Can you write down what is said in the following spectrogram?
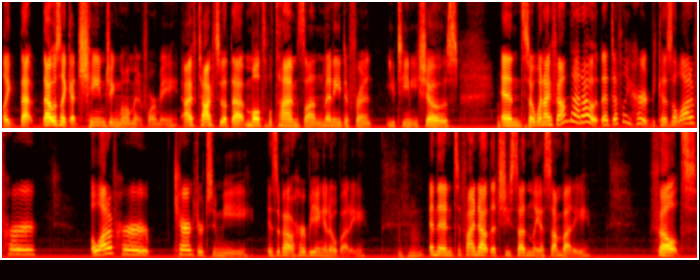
Like that that was like a changing moment for me. I've talked about that multiple times on many different Youtini shows. And so when I found that out, that definitely hurt because a lot of her a lot of her character to me is about her being a nobody. Mm-hmm. And then to find out that she's suddenly a somebody felt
